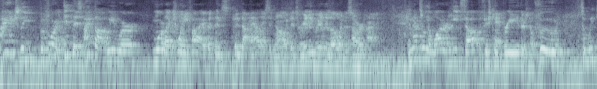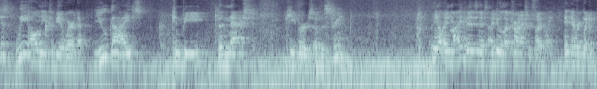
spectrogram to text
I actually, before I did this, I thought we were more like 25, but then, then Don Alley said, no, it gets really, really low in the summertime. And that's when the water heats up, the fish can't breathe, there's no food. So we just, we all need to be aware of that. You guys can be the next keepers of the stream. You know, in my business, I do electronics recycling, and everybody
